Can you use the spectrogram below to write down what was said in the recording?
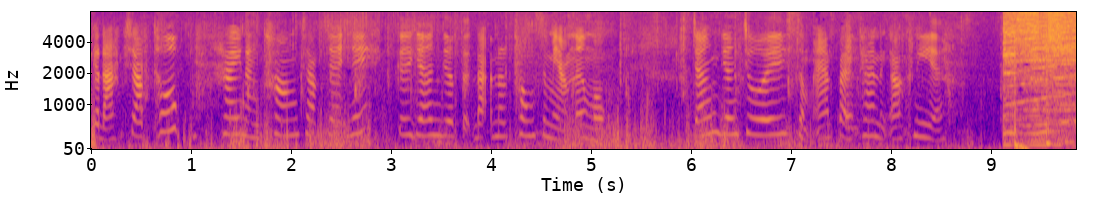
กระดาษខ្ចប់ធូបហើយនឹងថង់ខ្ចប់ចេកនេះគឺយើងយកទៅដាក់នៅធុងសម្រាប់នៅមុខអញ្ចឹងយើងជួយសម្អាតបរិស្ថានទាំងអស់គ្នា I'm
